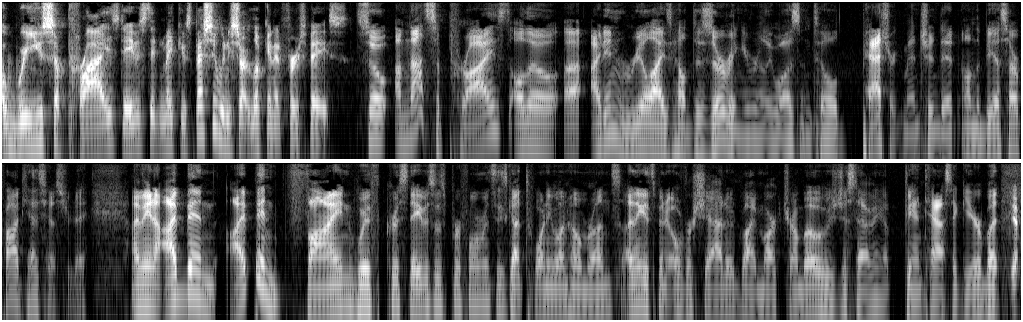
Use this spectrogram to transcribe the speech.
uh, were you surprised Davis didn't make it, especially when you start looking at first base? So I'm not surprised, although uh, I didn't realize how deserving he really was until Patrick mentioned it on the BSR podcast yesterday. I mean, I've been I've been fine with Chris Davis's performance. He's got 21 home runs. I think it's been overshadowed by Mark Trumbo, who's just having a fantastic year. But Yep.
